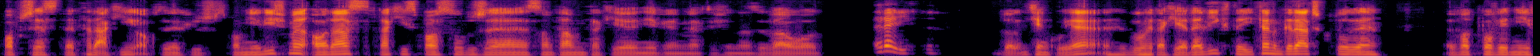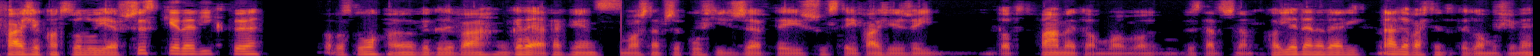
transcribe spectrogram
poprzez te traki, o których już wspomnieliśmy oraz w taki sposób, że są tam takie, nie wiem jak to się nazywało, Relikty. do, dziękuję. Były takie relikty i ten gracz, który w odpowiedniej fazie kontroluje wszystkie relikty, po prostu e, wygrywa grę. Tak więc można przypuścić, że w tej szóstej fazie, jeżeli dotrwamy, to wystarczy nam tylko jeden relikt, no ale właśnie do tego musimy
